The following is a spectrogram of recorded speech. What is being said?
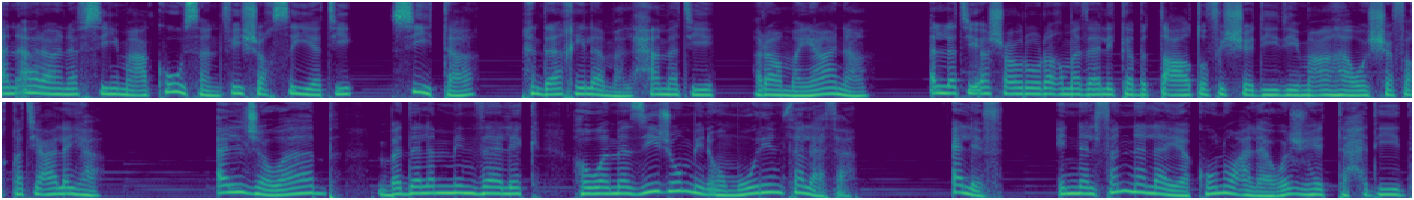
أن أرى نفسي معكوسا في شخصية سيتا داخل ملحمة راميانا التي أشعر رغم ذلك بالتعاطف الشديد معها والشفقة عليها؟ الجواب بدلا من ذلك هو مزيج من أمور ثلاثة. ألف إن الفن لا يكون على وجه التحديد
